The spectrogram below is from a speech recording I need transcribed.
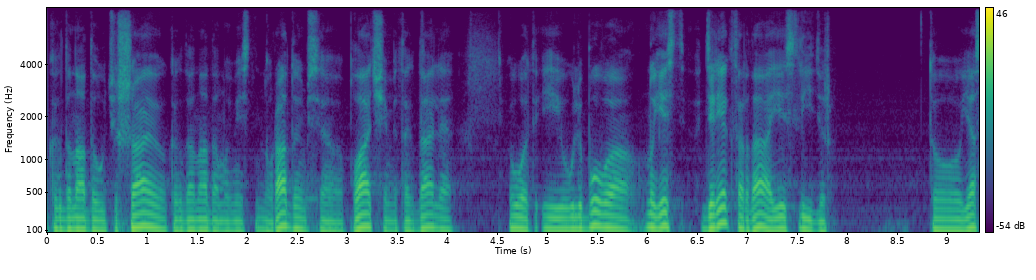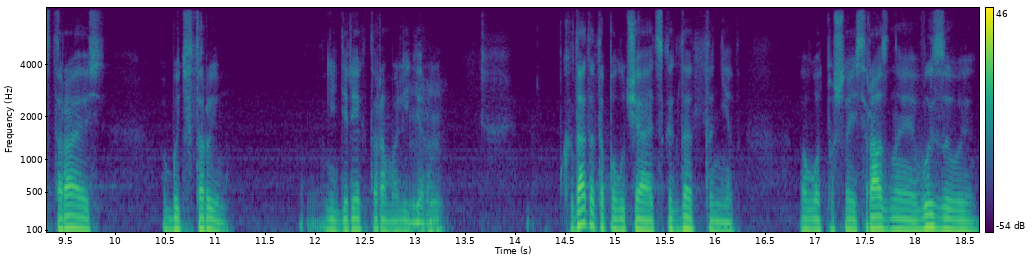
Когда надо, утешаю, когда надо, мы вместе ну, радуемся, плачем и так далее. Вот. И у любого, ну, есть директор, да, а есть лидер. То я стараюсь быть вторым, не директором, а лидером. Мгм. Когда-то это получается, когда-то нет. Вот, потому что есть разные вызовы,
